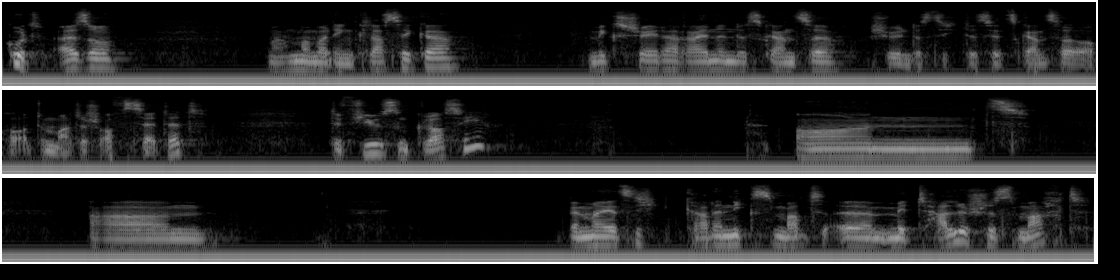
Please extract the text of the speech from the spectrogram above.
Gut, also machen wir mal den Klassiker. Mix-Shader rein in das Ganze. Schön, dass sich das jetzt Ganze auch automatisch offsettet. Diffuse und Glossy. Und ähm, wenn man jetzt nicht gerade nichts äh, Metallisches macht,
